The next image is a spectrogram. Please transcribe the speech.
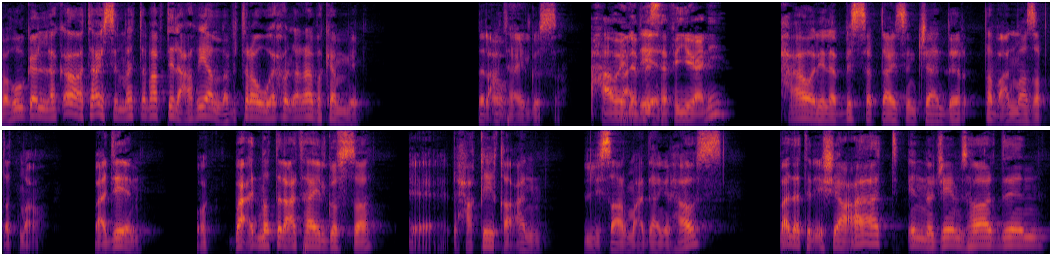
فهو قال لك آه تايسون ما أنت ما بتلعب يلا بتروح وأنا بكمل طلعت أوف. هاي القصة حاول. يلبسها فيه يعني حاول يلبسها بتايسون شاندر طبعا ما زبطت معه بعدين بعد ما طلعت هاي القصة آه، الحقيقة عن اللي صار مع دانيال هاوس بدأت الإشاعات إنه جيمس هاردن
